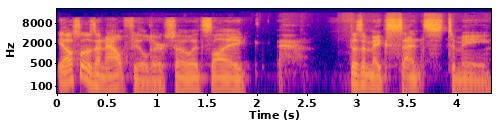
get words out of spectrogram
He also is an outfielder, so it's like doesn't make sense to me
